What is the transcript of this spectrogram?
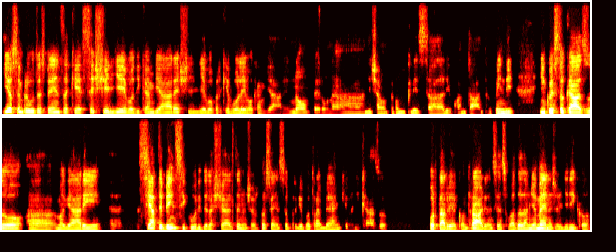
io ho sempre avuto esperienza che se sceglievo di cambiare, sceglievo perché volevo cambiare, non per, una, diciamo, per un increase salary o quant'altro. Quindi in questo caso uh, magari uh, siate ben sicuri della scelta in un certo senso, perché potrebbe anche in ogni caso portarvi al contrario, nel senso vado dal mio manager e gli dico,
